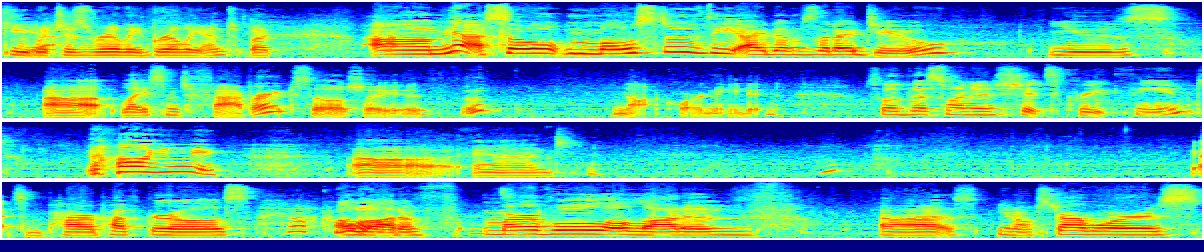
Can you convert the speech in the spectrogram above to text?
geeky, which is really brilliant. But Um, yeah, so most of the items that I do use uh, licensed fabric. So I'll show you. Oop, not coordinated. So this one is Schitt's Creek themed, oh yay! uh, and got some Powerpuff Girls. Oh, cool. A lot of Marvel, a lot of uh, you know Star Wars,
